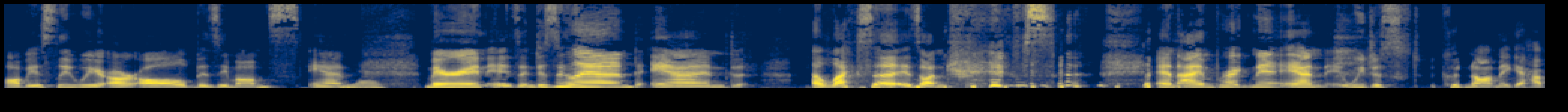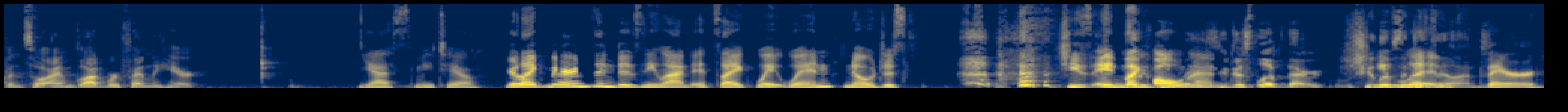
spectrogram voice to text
obviously we are all busy moms, and yes. Maren is in Disneyland, and Alexa is on trips, and I'm pregnant, and we just could not make it happen. So I'm glad we're finally here. Yes, me too. You're like Maren's in Disneyland. It's like, wait, when? No, just she's in like Disneyland. always. You just live there. She, she lives, lives in Disneyland. There.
